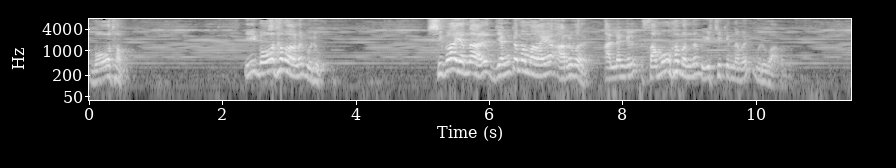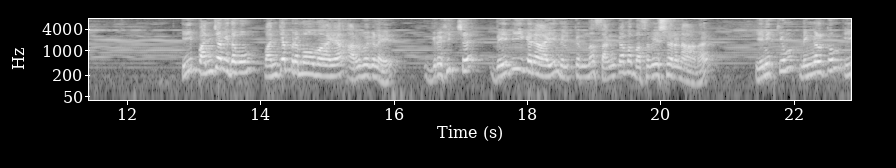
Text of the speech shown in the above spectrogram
ബോധം. ഈ ബോധമാണ് ഗുരു. ശിവ എന്നാൽ ജംഗമമായ അറിവ് അല്ലെങ്കിൽ സമൂഹമെന്ന് വീക്ഷിക്കുന്നവൻ ഗുരുവാകുന്നു ഈ പഞ്ചവിധവും പഞ്ചബ്രഹ്മവുമായ അറിവുകളെ ഗ്രഹിച്ച് ദൈവീകനായി നിൽക്കുന്ന സംഗമ ബസവേശ്വരനാണ് എനിക്കും നിങ്ങൾക്കും ഈ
